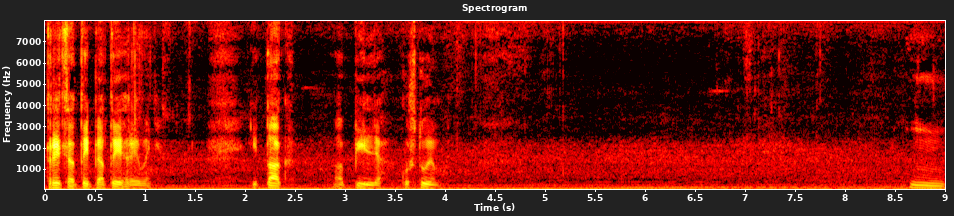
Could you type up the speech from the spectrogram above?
35 гривень. І так, опілля куштуємо. М.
